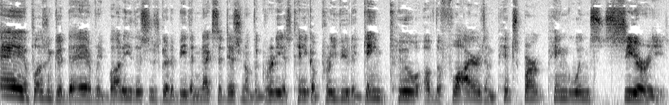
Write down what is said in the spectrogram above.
Hey, a pleasant good day, everybody. This is going to be the next edition of the Grittiest Take, a preview to Game 2 of the Flyers and Pittsburgh Penguins series.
